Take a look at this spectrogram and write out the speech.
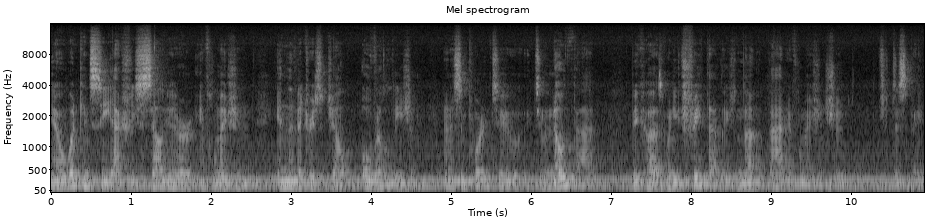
you know one can see actually cellular inflammation in the vitreous gel over the lesion, and it's important to to note that because when you treat that lesion, the, that inflammation should should dissipate.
